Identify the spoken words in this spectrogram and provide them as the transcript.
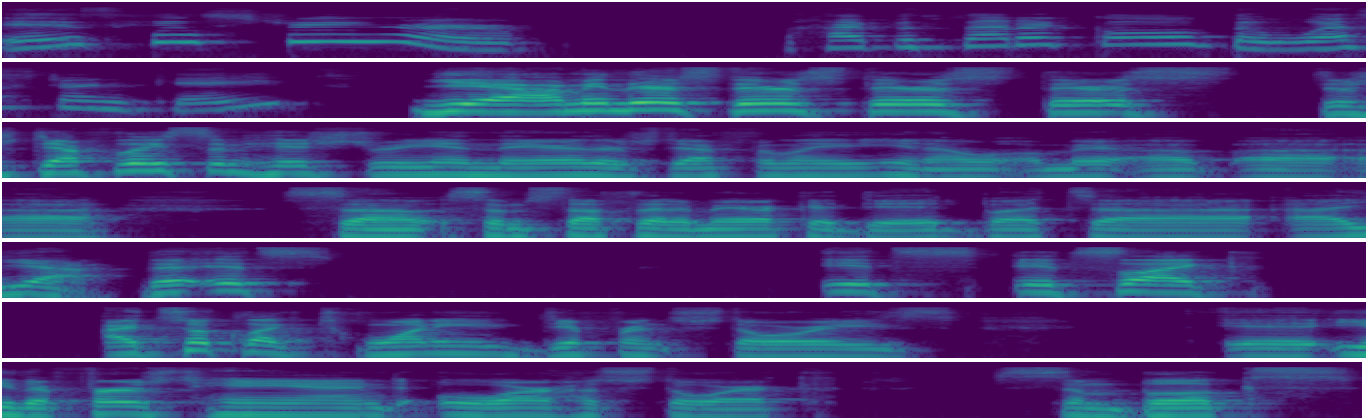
is history or hypothetical, the Western Gate. Yeah. I mean, there's, there's, there's, there's, there's definitely some history in there. There's definitely, you know, Amer- uh, uh, uh, some, some stuff that America did, but, uh, uh yeah, it's, it's, it's like, I took like 20 different stories, either firsthand or historic, some books,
